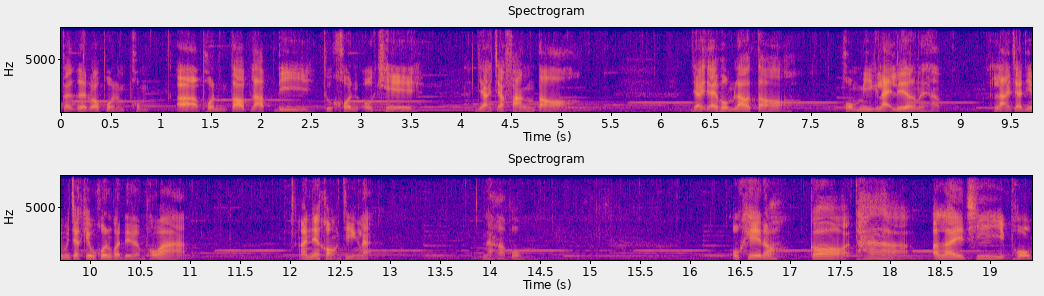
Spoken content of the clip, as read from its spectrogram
ถ้าเกิดว่าผลผมอ่าผลตอบรับดีทุกคนโอเค อยากจะฟังต่อ อยากจะให้ผมเล่าต่อ ผมมีอีกหลายเรื่องนะครับ หลังจากนี้มันจะเข้มข้นกว่าเดิม เพราะว่า อันนี้ของจริงแล้วนะครับผม โอเคเนาะ ก็ถ้าอะไรที่ผม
